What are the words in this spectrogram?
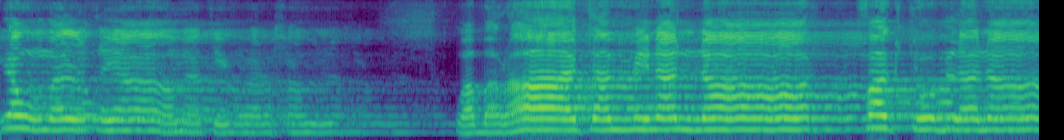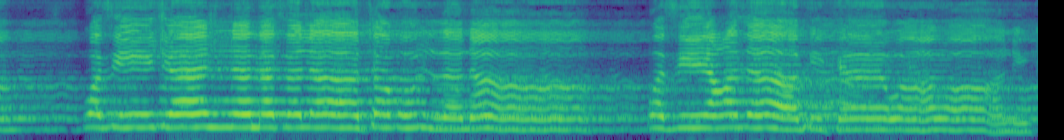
يوم القيامة فارحمنا. وبراءة من النار فاكتب لنا. وفي جهنم فلا تغلنا. وفي عذابك وهوانك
